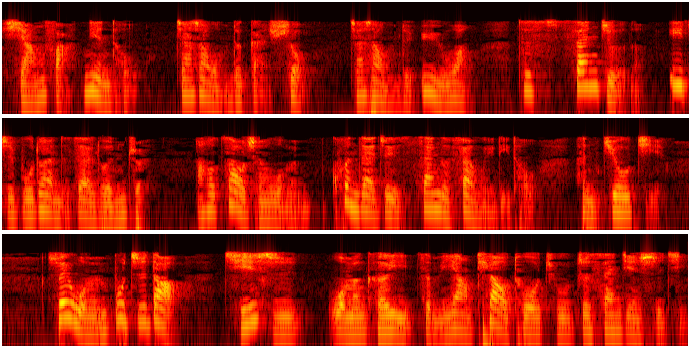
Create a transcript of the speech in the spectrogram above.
想法、念头，加上我们的感受，加上我们的欲望，这三者呢，一直不断的在轮转。然后造成我们困在这三个范围里头，很纠结，所以我们不知道，其实我们可以怎么样跳脱出这三件事情，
